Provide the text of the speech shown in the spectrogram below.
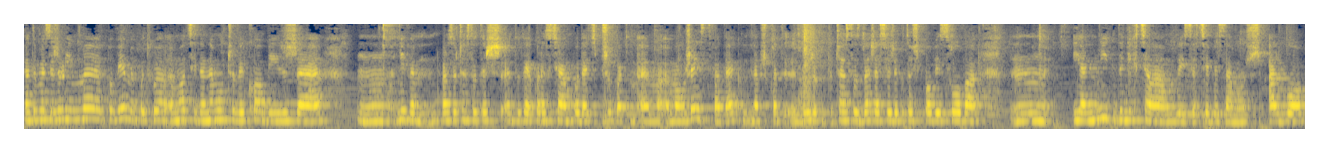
Natomiast jeżeli my powiemy pod wpływem emocji danemu człowiekowi, że nie wiem, bardzo często też e, tutaj akurat chciałam podać przykład e, małżeństwa, tak? Na przykład e, dużo, często zdarza się, że ktoś powie słowa mm, ja nigdy nie chciałam wyjść za Ciebie za mąż, albo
